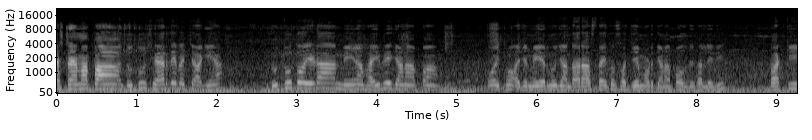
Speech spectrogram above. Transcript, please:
ਇਸ ਟਾਈਮ ਆਪਾਂ ਦੁੱਧੂ ਸ਼ਹਿਰ ਦੇ ਵਿੱਚ ਆ ਗਏ ਆ ਦੁੱਧੂ ਤੋਂ ਜਿਹੜਾ ਮੇਨ ਹਾਈਵੇ ਜਾਣਾ ਆਪਾਂ ਉਹ ਇੱਥੋਂ ਅਜਮੇਰ ਨੂੰ ਜਾਂਦਾ। ਰਸਤਾ ਇੱਥੋਂ ਸੱਜੇ ਮੁੜ ਜਾਣਾ ਪੁਲ ਦੇ ਥੱਲੇ ਦੀ। ਬਾਕੀ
